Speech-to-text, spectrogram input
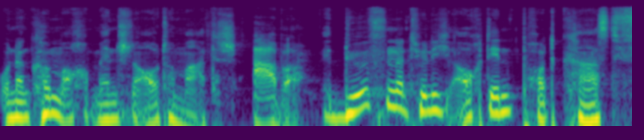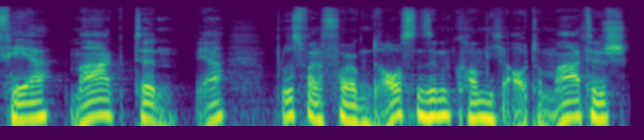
und dann kommen auch Menschen automatisch. Aber wir dürfen natürlich auch den Podcast vermarkten. Ja, bloß weil Folgen draußen sind, kommen nicht automatisch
